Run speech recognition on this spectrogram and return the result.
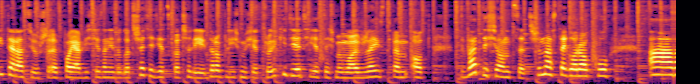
i teraz już e, pojawi się za niedługo trzecie dziecko, czyli dorobiliśmy się trójki dzieci. Jesteśmy małżeństwem od 2013 roku, a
